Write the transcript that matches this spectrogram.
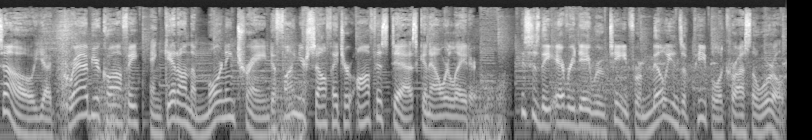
So, you grab your coffee and get on the morning train to find yourself at your office desk an hour later. This is the everyday routine for millions of people across the world.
